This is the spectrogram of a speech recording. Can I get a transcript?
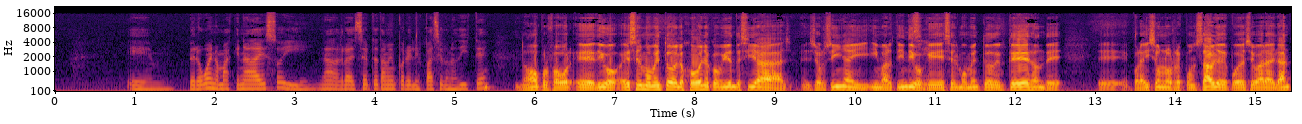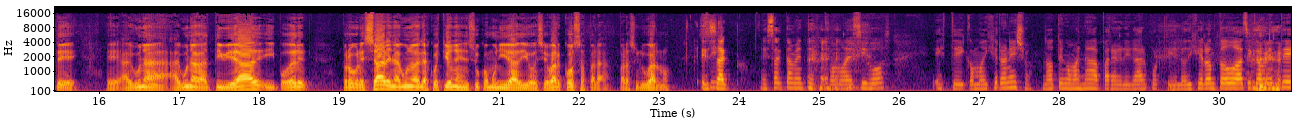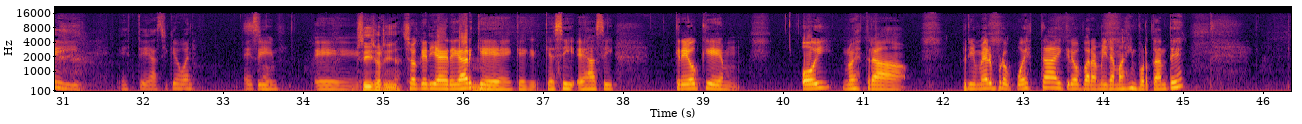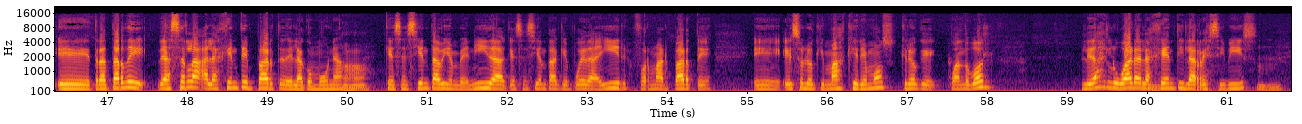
Eh, pero bueno, más que nada eso y nada, agradecerte también por el espacio que nos diste. No, por favor, eh, digo, es el momento de los jóvenes, como bien decía Georgina y, Martín, digo que es el momento de ustedes donde eh, por ahí son los responsables de poder llevar adelante eh, alguna, alguna actividad y poder progresar en alguna de las cuestiones en su comunidad, digo, llevar cosas para, para su lugar, ¿no? Exacto. exactamente, como decís vos. Este, y como dijeron ellos, no tengo más nada para agregar porque lo dijeron todo básicamente y este, así que bueno, eso. Sí, eh, sí Georgina. Yo quería agregar que, que, que, sí, es así. Creo que mm, hoy nuestra primer propuesta, y creo para mí la más importante, eh, tratar de, hacerla a la gente parte de la comuna, que se sienta bienvenida, que se sienta que pueda ir, formar parte. Eh, eso es lo que más queremos. Creo que cuando vos le das lugar a la mm. gente y la recibís,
